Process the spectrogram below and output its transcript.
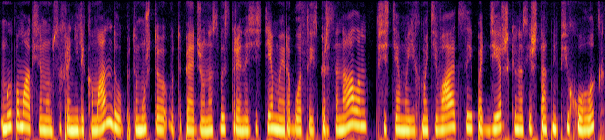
мы по максимуму сохранили команду, потому что, вот опять же, у нас выстроена система и работа с персоналом, система их мотивации, поддержки. У нас есть штатный психолог,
